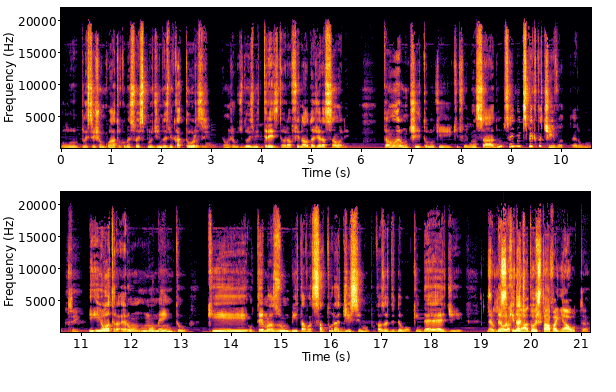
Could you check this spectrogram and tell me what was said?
O PlayStation 4 começou a explodir em 2014. É um jogo de 2013, então era o final da geração ali. Então era um título que, que foi lançado sem muita expectativa. Era um... Sim. e, e outra, era um momento que o tema zumbi tava saturadíssimo por causa de The Walking Dead. Né? O The Walking Dead puxou- estava em alta?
